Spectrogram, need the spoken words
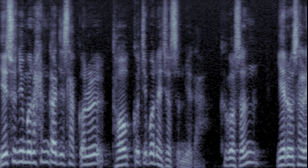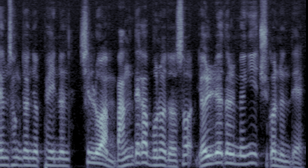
예수님은 한 가지 사건을 더 끄집어내셨습니다. 그것은 예루살렘 성전 옆에 있는 실로암 망대가 무너져서 18명이 죽었는데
